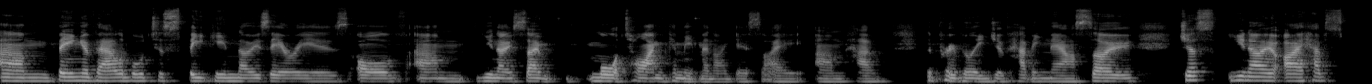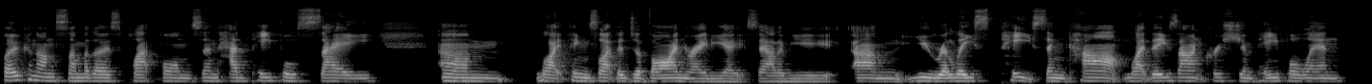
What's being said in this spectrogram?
um, being available to speak in those areas of, um, you know, so more time commitment, I guess I um, have the privilege of having now. So just, you know, I have spoken on some of those platforms and had people say, um, like things like the divine radiates out of you um you release peace and calm like these aren't christian people and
